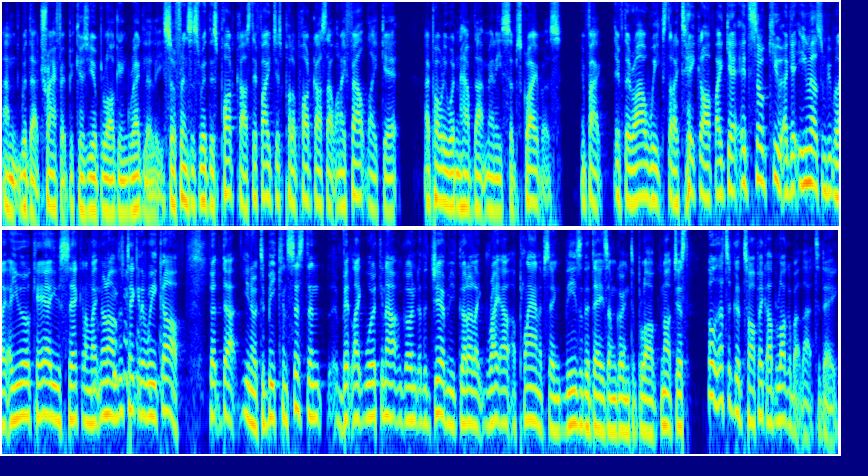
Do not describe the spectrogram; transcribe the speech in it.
and with that traffic because you're blogging regularly. So, for instance, with this podcast, if I just put a podcast out when I felt like it, I probably wouldn't have that many subscribers In fact, if there are weeks that I take off, I get it's so cute. I get emails from people like, "Are you okay? Are you sick?" And I'm like, "No, no, I'm just taking a week off." But that you know, to be consistent, a bit like working out and going to the gym, you've got to like write out a plan of saying these are the days I'm going to blog, not just oh, that's a good topic. I'll blog about that today.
